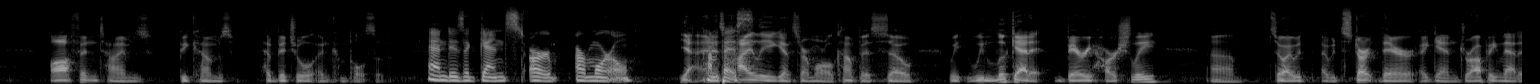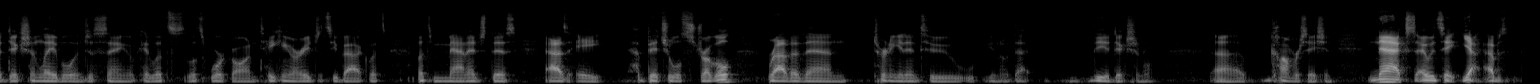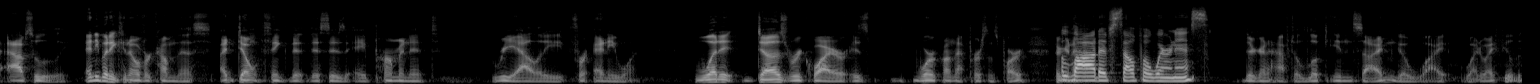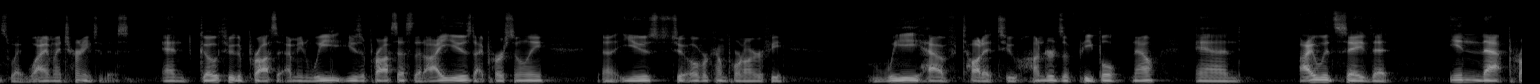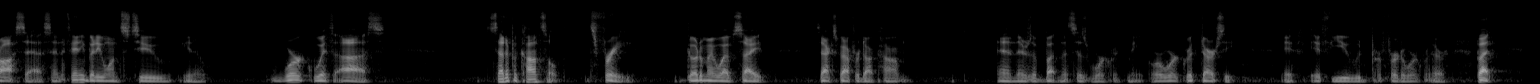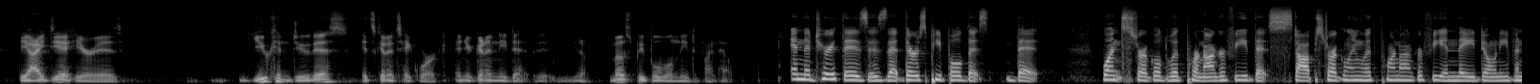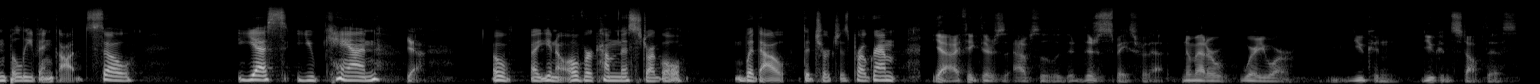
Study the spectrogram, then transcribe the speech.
oftentimes becomes habitual and compulsive. And is against our, our moral yeah, and compass. it's highly against our moral compass. So we, we look at it very harshly. Um, so I would I would start there again, dropping that addiction label and just saying, okay, let's let's work on taking our agency back. Let's let's manage this as a habitual struggle rather than turning it into you know that the addiction uh, conversation. Next, I would say, yeah, ab- absolutely. Anybody can overcome this. I don't think that this is a permanent reality for anyone. What it does require is work on that person's part. They're a lot have, of self awareness. They're going to have to look inside and go, why? Why do I feel this way? Why am I turning to this? And go through the process. I mean, we use a process that I used. I personally uh, used to overcome pornography we have taught it to hundreds of people now. And I would say that in that process, and if anybody wants to, you know, work with us, set up a consult. It's free. Go to my website, zachspafford.com, and there's a button that says work with me or work with Darcy if, if you would prefer to work with her. But the idea here is you can do this. It's going to take work, and you're going to need to, you know, most people will need to find help and the truth is is that there's people that that once struggled with pornography that stop struggling with pornography and they don't even believe in God. So yes, you can yeah. Ov- uh, you know, overcome this struggle without the church's program. Yeah, I think there's absolutely there's a space for that. No matter where you are, you can you can stop this.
